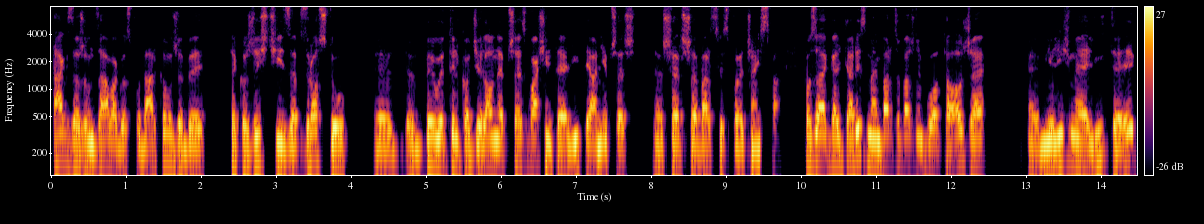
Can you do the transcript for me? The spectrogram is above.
tak zarządzała gospodarką, żeby te korzyści ze wzrostu e, były tylko dzielone przez właśnie te elity, a nie przez e, szersze warstwy społeczeństwa. Poza egalitaryzmem bardzo ważne było to, że e, mieliśmy elity,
